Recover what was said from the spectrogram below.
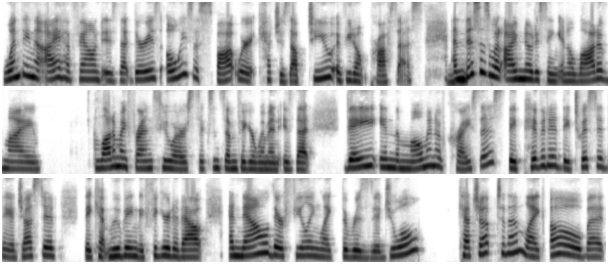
one thing that I have found is that there is always a spot where it catches up to you if you don't process. Mm-hmm. And this is what I'm noticing in a lot of my a lot of my friends who are six and seven figure women is that they in the moment of crisis they pivoted they twisted they adjusted they kept moving they figured it out. And now they're feeling like the residual catch up to them like oh but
